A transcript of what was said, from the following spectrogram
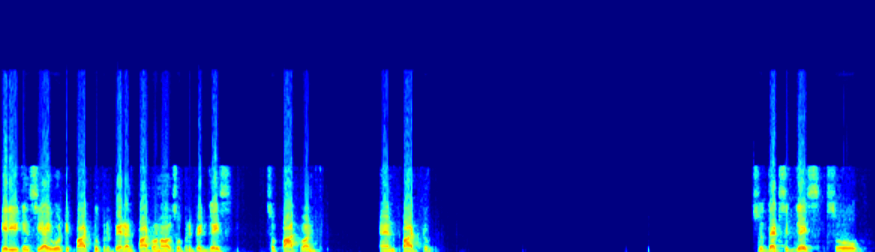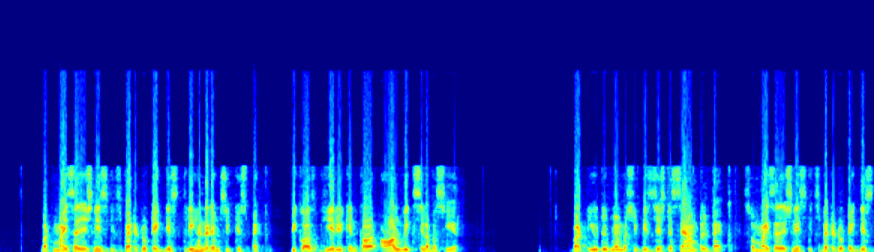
Here you can see iot part 2 prepared and part 1 also prepared guys. So part 1 and part 2 so that's it guys. So but my suggestion is it's better to take this 300 mcq spec because here you can cover all week syllabus here but YouTube membership is just a sample pack. So my suggestion is it's better to take this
